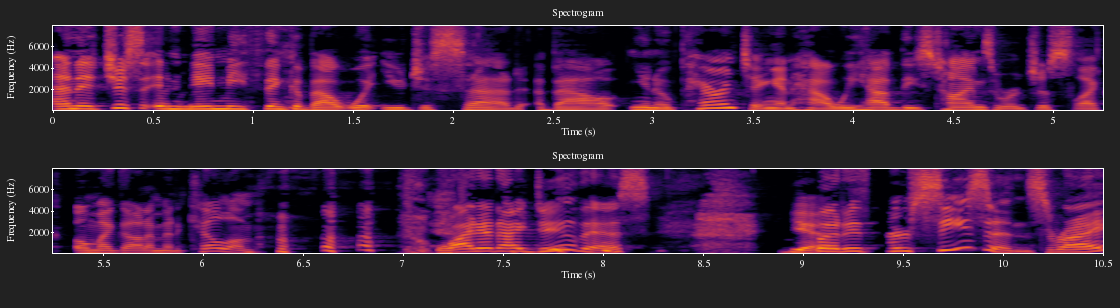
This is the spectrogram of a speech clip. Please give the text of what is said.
And it just, it made me think about what you just said about, you know, parenting and how we have these times where just like, oh my God, I'm going to kill him. Why did I do this? yeah. But it, there's seasons, right?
